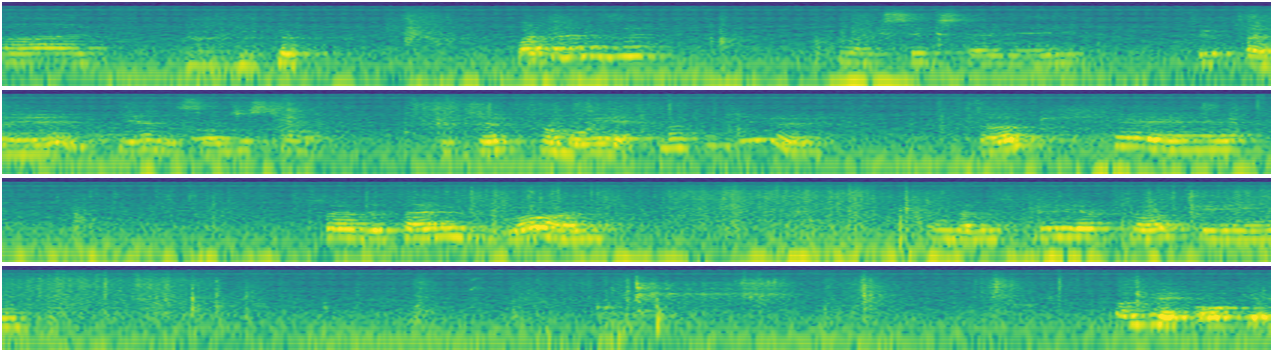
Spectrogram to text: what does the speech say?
Hi. what time is it? Like 6:38. Array. Yes, I just checked. You check from where? My computer. Okay. So the time is gone. And I'm still here talking. Okay, okay.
